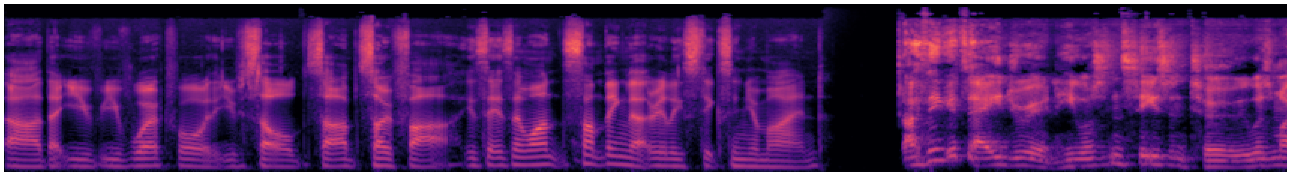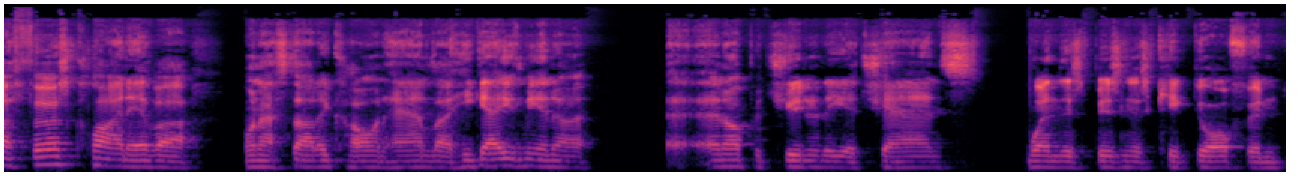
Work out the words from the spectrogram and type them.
uh, that you've you've worked for that you've sold so, so far? Is there, is there one something that really sticks in your mind? I think it's Adrian. He was in season two. He was my first client ever when I started Cohen Handler. He gave me an uh, an opportunity, a chance when this business kicked off, and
